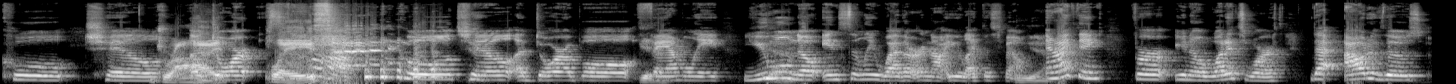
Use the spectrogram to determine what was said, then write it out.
cool, chill, Dry adore, place. Cool, chill, adorable Yeah. family, you Yeah. will know instantly whether or not you like this film. And I think for, you know, what it's worth, that out of those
